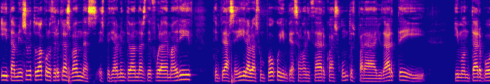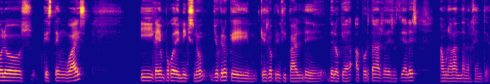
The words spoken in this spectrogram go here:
y también sobre todo a conocer otras bandas, especialmente bandas de fuera de Madrid. Te empiezas a seguir, hablas un poco y empiezas a organizar cosas juntos para ayudarte y, y montar bolos que estén guays y que haya un poco de mix, ¿no? Yo creo que, que es lo principal de, de lo que aportan las redes sociales a una banda emergente.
